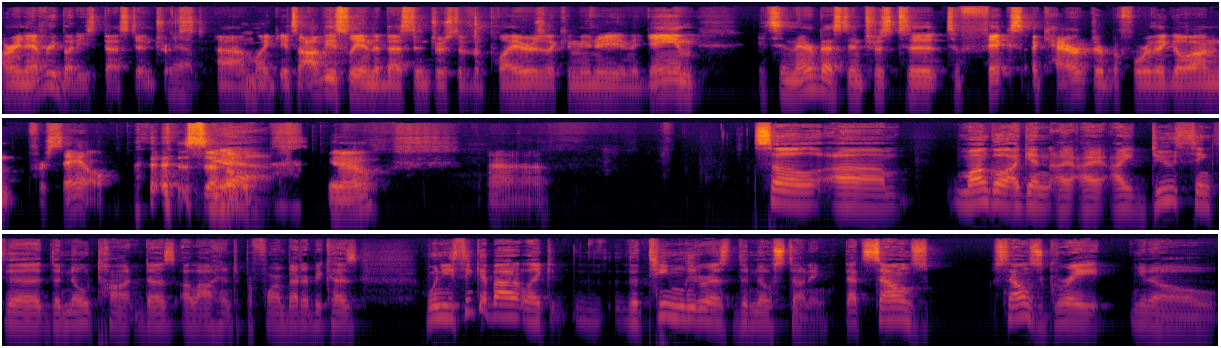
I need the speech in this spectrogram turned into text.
are in everybody's best interest. Um, Mhm. like it's obviously in the best interest of the players, the community, and the game. It's in their best interest to to fix a character before they go on for sale. so yeah. you know, uh, So um, Mongul again, I, I I do think the the no taunt does allow him to perform better because when you think about it, like the team leader as the no stunning, that sounds sounds great, you know,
